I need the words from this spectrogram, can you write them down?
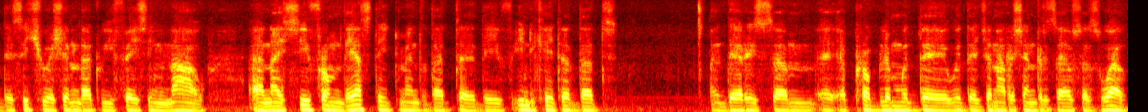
the situation that we're facing now. And I see from their statement that uh, they've indicated that there is um, a, a, problem with the with the generation reserves as well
